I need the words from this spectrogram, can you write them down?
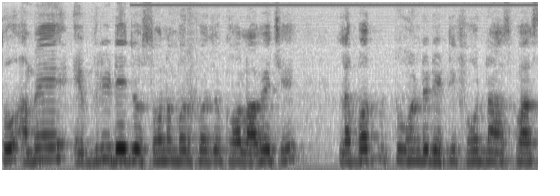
તો અમે એવરી ડે જો સો નંબર પર જો કોલ આવે છે લગભગ ટુ હંડ્રેડ એટી ફોરના આસપાસ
